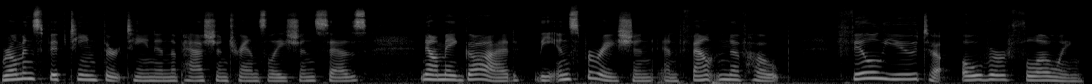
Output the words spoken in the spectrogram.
Romans 15:13 in the Passion translation says, "Now may God, the inspiration and fountain of hope, fill you to overflowing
